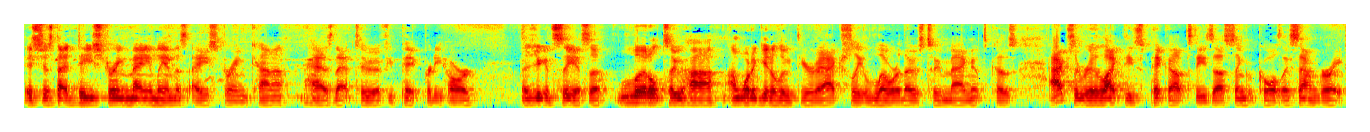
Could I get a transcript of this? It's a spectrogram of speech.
It's just that D string mainly and this A string kind of has that too if you pick pretty hard. As you can see, it's a little too high. I'm going to get a luthier to actually lower those two magnets because I actually really like these pickups, these uh, single coils. They sound great.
